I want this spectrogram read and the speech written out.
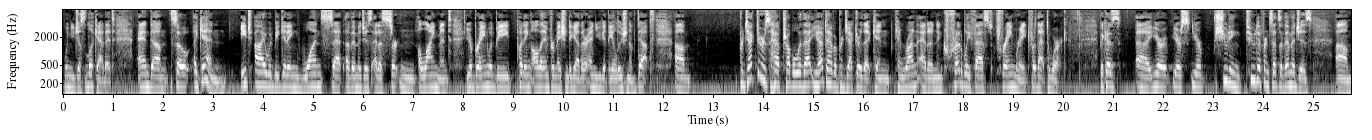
when you just look at it. And um, so again, each eye would be getting one set of images at a certain alignment. Your brain would be putting all the information together, and you get the illusion of depth. Um, projectors have trouble with that. You have to have a projector that can can run at an incredibly fast frame rate for that to work, because uh, you're you're you're shooting two different sets of images, um,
